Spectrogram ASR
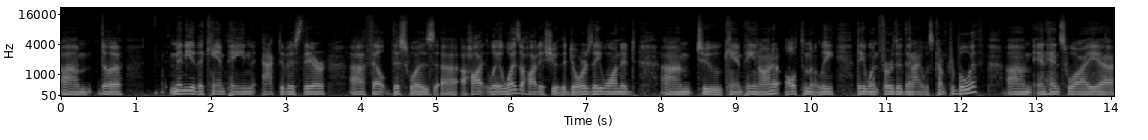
Um, the many of the campaign activists there uh, felt this was uh, a hot. Well, it was a hot issue at the doors. They wanted um, to campaign on it. Ultimately, they went further than I was comfortable with, um, and hence why uh,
